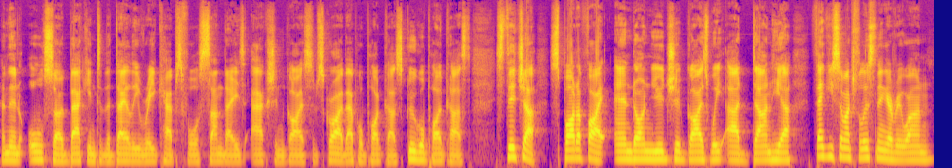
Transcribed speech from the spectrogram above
and then also back into the daily recaps for Sunday's action. Guys, subscribe Apple Podcasts, Google Podcast, Stitcher, Spotify, and on YouTube. Guys, we are done here. Thank you so much for listening, everyone.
